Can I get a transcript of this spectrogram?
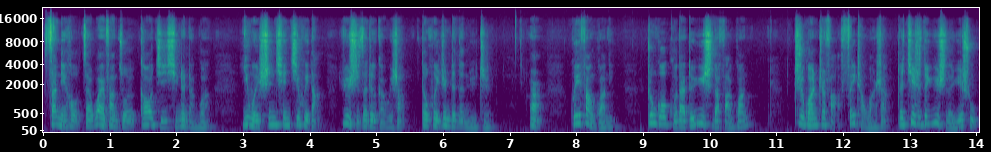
三年后在外放做高级行政长官，因为升迁机会大，御史在这个岗位上都会认真的履职。二、规范管理。中国古代对御史的法官治官之法非常完善，这既是对御史的约束，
